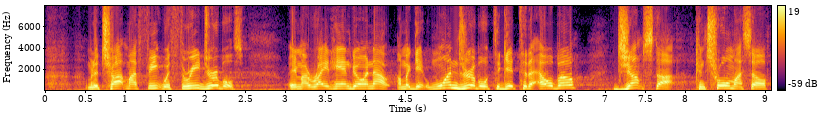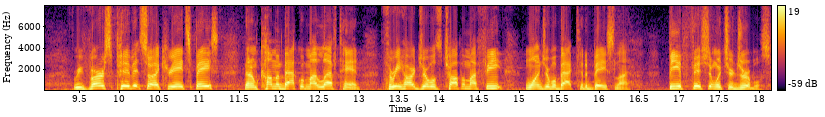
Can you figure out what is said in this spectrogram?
I'm to chop my feet with three dribbles in my right hand going out. I'm to get one dribble to get to the elbow, jump stop, control myself, reverse pivot so I create space. Then I'm coming back with my left hand. Three hard dribbles, chopping my feet, one dribble back to the baseline. Be efficient with your dribbles.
